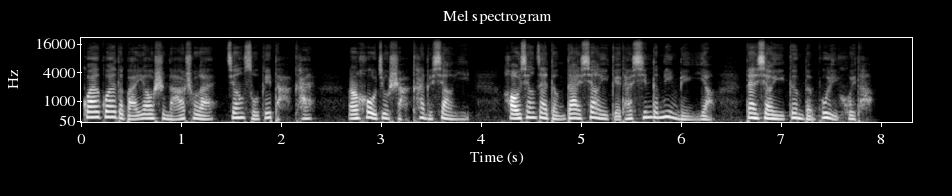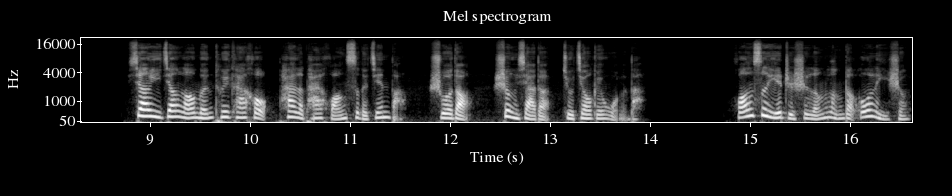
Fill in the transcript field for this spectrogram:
乖乖的把钥匙拿出来，将锁给打开，而后就傻看着向义，好像在等待向义给他新的命令一样。但向义根本不理会他。向义将牢门推开后，拍了拍黄四的肩膀，说道：“剩下的就交给我们吧。”黄四也只是冷冷的哦了一声，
